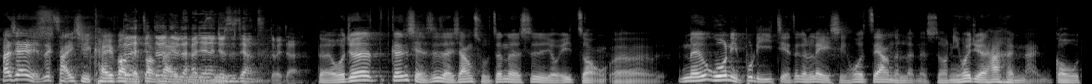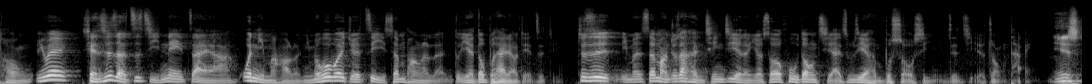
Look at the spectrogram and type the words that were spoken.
他现在也是采取开放的状态，他现在就是这样子对待。对，我觉得跟显示者相处真的是有一种呃，如果你不理解这个类型或这样的人的时候，你会觉得他很难沟通，因为显示者自己内在啊，问你们好了，你们会不会觉得自己身旁的人也都不太了解自己？就是你们身旁就算很亲近的人，有时候互动起来是不是也很不熟悉你自己的状态？你是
